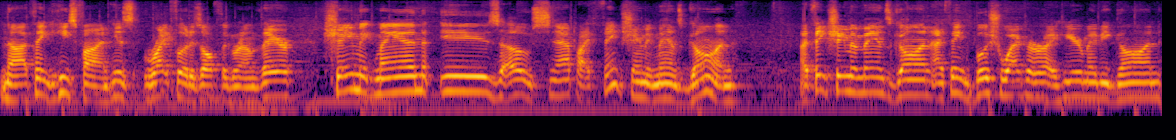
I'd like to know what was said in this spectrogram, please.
No, I think he's fine. His right foot is off the ground there. Shane McMahon is... Oh, snap. I think Shane McMahon's gone. I think Shane McMahon's gone. I think Bushwhacker right here may be gone.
